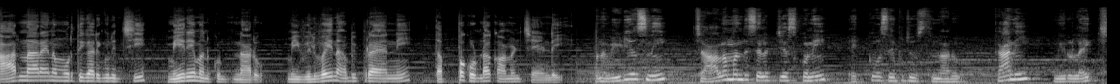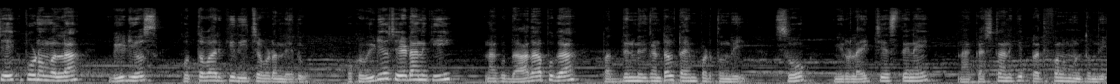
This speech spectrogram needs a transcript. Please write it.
ఆర్. నారాయణమూర్తి గారి గురించి మీరేమనుకుంటున్నారు? మీ విలువైన అభిప్రాయాన్ని తప్పకుండా కామెంట్ చేయండి. మన వీడియోస్ని చాలామంది సెలెక్ట్ చేసుకుని ఎక్కువసేపు చూస్తున్నారు. కానీ మీరు లైక్ చేయకపోవడం వల్ల వీడియోస్ కొత్త వారికి రీచ్ అవ్వడం లేదు. ఒక వీడియో చేయడానికి నాకు దాదాపుగా పద్దెనిమిది గంటలు టైం పడుతుంది. సో మీరు లైక్ చేస్తేనే నా కష్టానికి ప్రతిఫలం ఉంటుంది.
